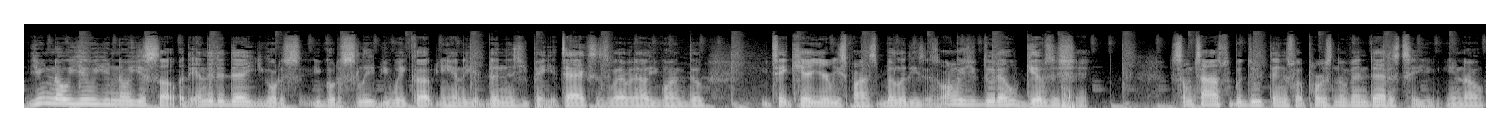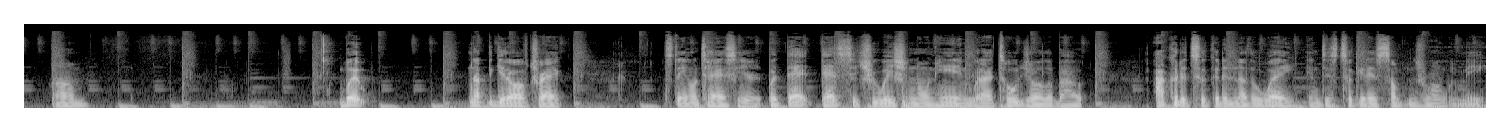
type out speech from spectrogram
You know you, you know yourself. At the end of the day, you go to you go to sleep, you wake up, you handle your business, you pay your taxes, whatever the hell you want to do. You take care of your responsibilities. As long as you do that, who gives a shit? Sometimes people do things for personal vendettas to you, you know. Um, but not to get off track, stay on task here. But that that situation on hand, what I told y'all about, I could have took it another way and just took it as something's wrong with me,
